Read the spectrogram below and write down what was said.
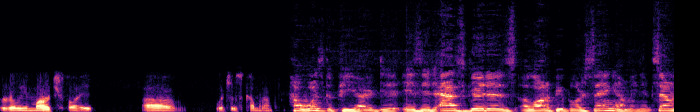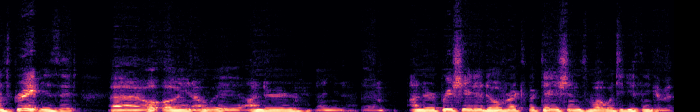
early March fight. Uh, which was coming up. How was the PR? Did, is it as good as a lot of people are saying? I mean, it sounds great. Is it, uh, oh, oh, you know, uh, under uh, you know, uh, underappreciated, over expectations? What what did you think of it?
